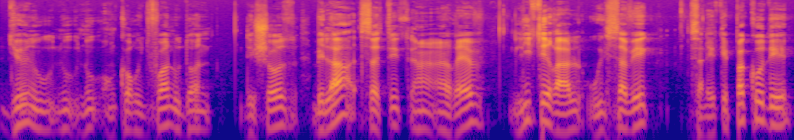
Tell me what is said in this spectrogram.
Dieu, nous, encore une fois, nous donne des choses. Mais là, c'était un, rêve littéral où il savait que ça n'était pas codé.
